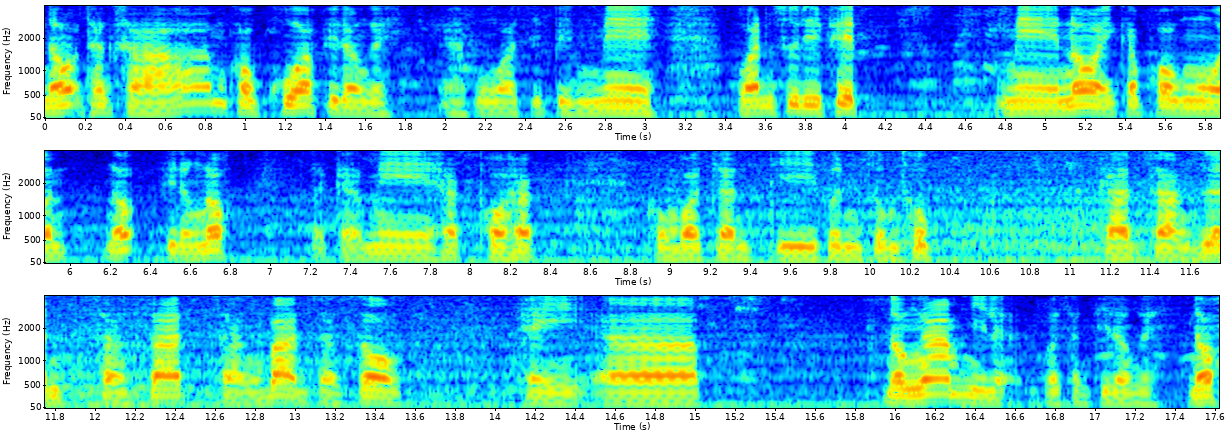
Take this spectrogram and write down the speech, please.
เนาะทั้งสามครอบครัวพี่น้องเลยเพราะว่าสิเป็นเมวันสุริเพชรเมน้อยกับพองวนเนาะพี่น้องเนาะแล้วก็เมฮักพอฮักของบอจันที่เพิ่นสมทบ การสร้างเฮือนสร้างซาดสร้างบ้านสร้างซอง ให้อ่าน้องงามนี่แหละว่าสันพี่น้องเลยเนาะ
